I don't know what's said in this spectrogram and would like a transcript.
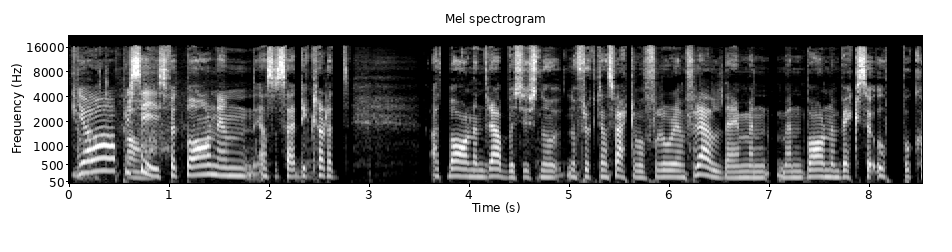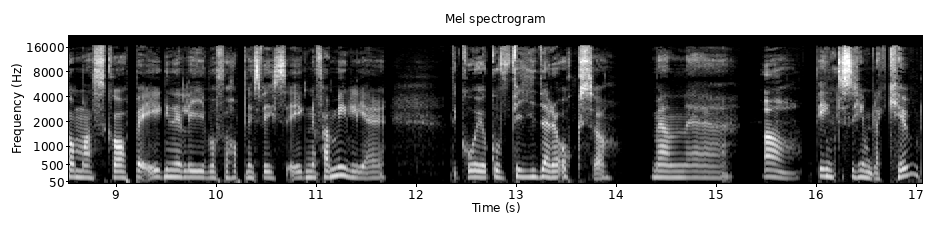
Ja, precis. För att barnen, alltså så här, det är klart att, att barnen drabbas just något, något fruktansvärt av att förlora en förälder. Men, men barnen växer upp och kommer att skapa egna liv och förhoppningsvis egna familjer. Det går ju att gå vidare också. Men eh, Ja. det är inte så himla kul.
